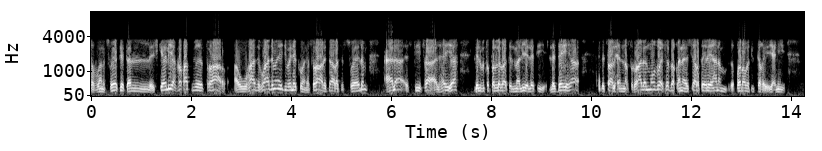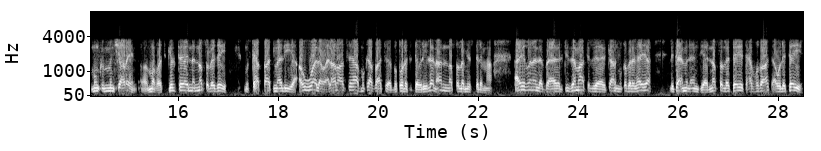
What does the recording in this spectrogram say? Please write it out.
صفوان السويكت الإشكالية فقط بإصرار أو هذا وهذا ما يجب أن يكون إصرار إدارة السويلم على استيفاء الهيئة للمتطلبات المالية التي لديها لصالح النصر. وهذا الموضوع سبق أنا أشرت إليه أنا قرابة يعني ممكن من شهرين مرت. قلت إن النصر لديه مستحقات مالية اول وعلى رأسها مكافأة بطولة الدوري. إلى الآن النصر لم يستلمها. أيضا الالتزامات اللي كانت من قبل الهيئة لدعم الأندية. النصر لديه تحفظات أو لديه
